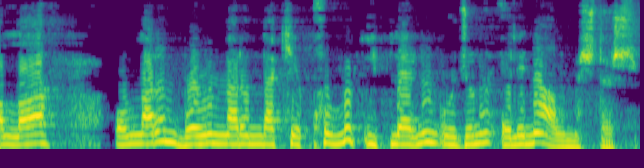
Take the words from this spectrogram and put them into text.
Allah onların boyunlarındaki kulluk iplerinin ucunu eline almıştır.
